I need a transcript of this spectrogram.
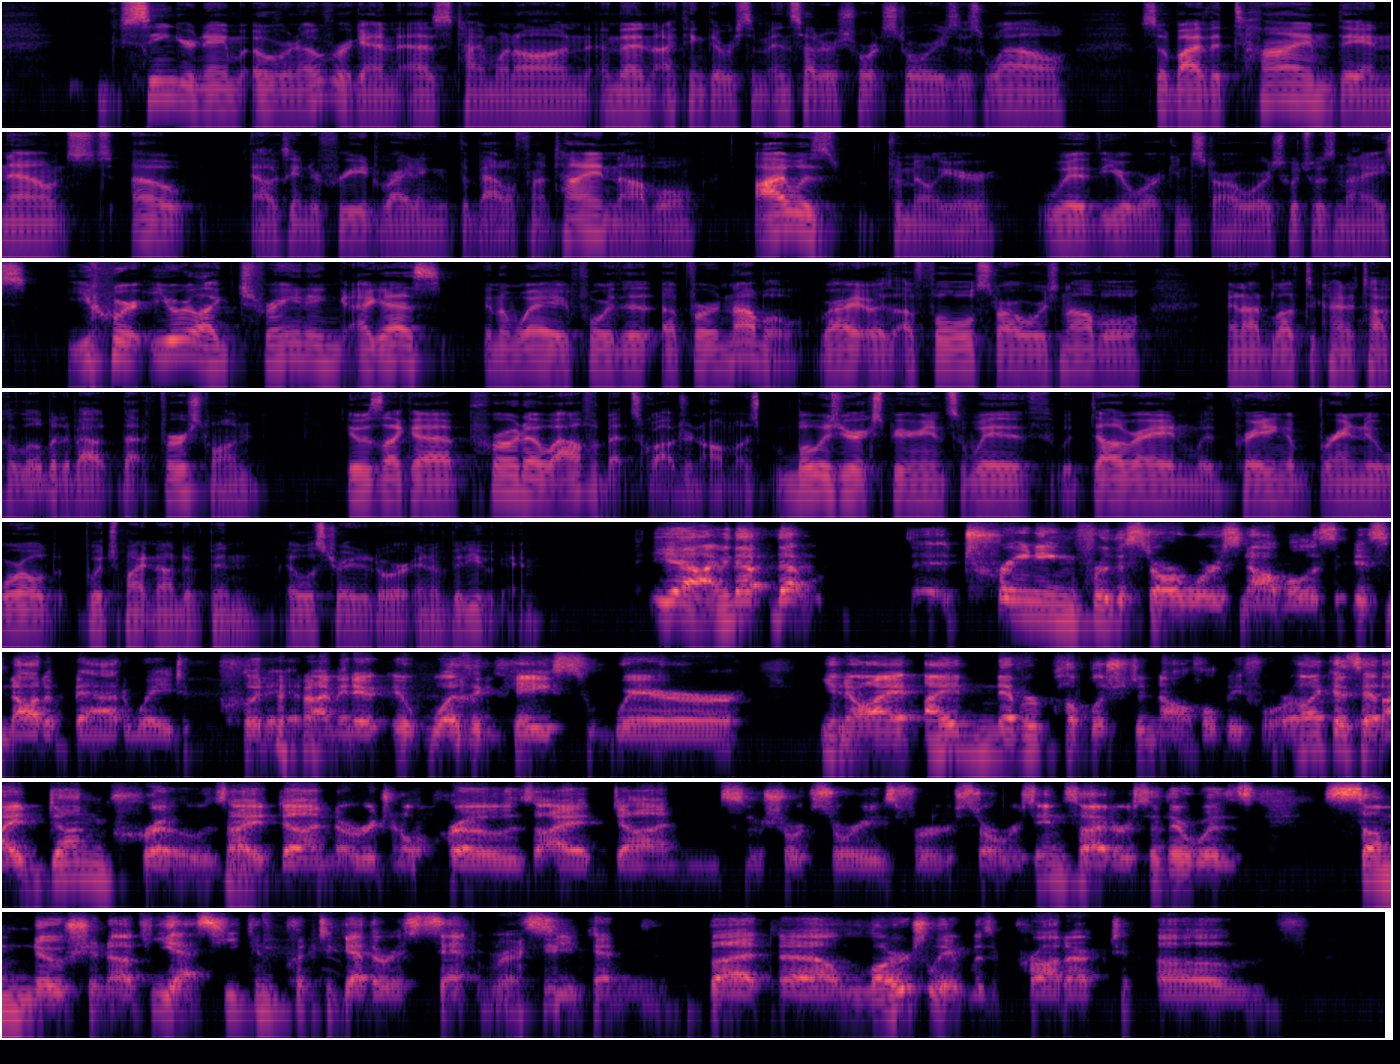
seeing your name over and over again as time went on, and then I think there were some insider short stories as well. So by the time they announced, oh, Alexander Freed writing the Battlefront tie-in novel, I was familiar with your work in Star Wars, which was nice. You were you were like training, I guess, in a way for the uh, for a novel, right? A full Star Wars novel, and I'd love to kind of talk a little bit about that first one. It was like a proto Alphabet Squadron almost. What was your experience with with Del Rey and with creating a brand new world, which might not have been illustrated or in a video game? Yeah, I mean that that training for the Star Wars novel is is not a bad way to put it. I mean, it, it was a case where you know, I, I had never published a novel before. Like I said, I had done prose, I had done original prose, I had done some short stories for Star Wars Insider. So there was some notion of, yes, he can put together a sentence, right. he can, but uh, largely it was a product of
